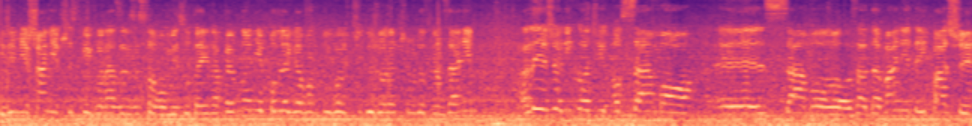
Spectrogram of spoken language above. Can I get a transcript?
i wymieszanie wszystkiego razem ze sobą jest tutaj na pewno nie podlega wątpliwości dużo lepszym rozwiązaniem, ale jeżeli chodzi o samo, e, samo zadawanie tej paszy,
